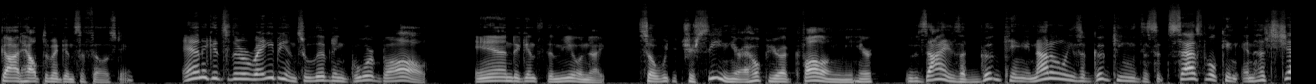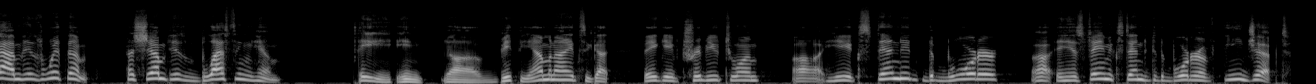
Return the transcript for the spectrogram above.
God helped him against the Philistines and against the Arabians who lived in Gur Baal and against the Meunites. So what you're seeing here, I hope you're following me here. Uzziah is a good king, and not only is a good king, he's a successful king, and Hashem is with him. Hashem is blessing him. He, he uh, beat the Ammonites. He got they gave tribute to him. Uh, he extended the border. Uh, his fame extended to the border of Egypt.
